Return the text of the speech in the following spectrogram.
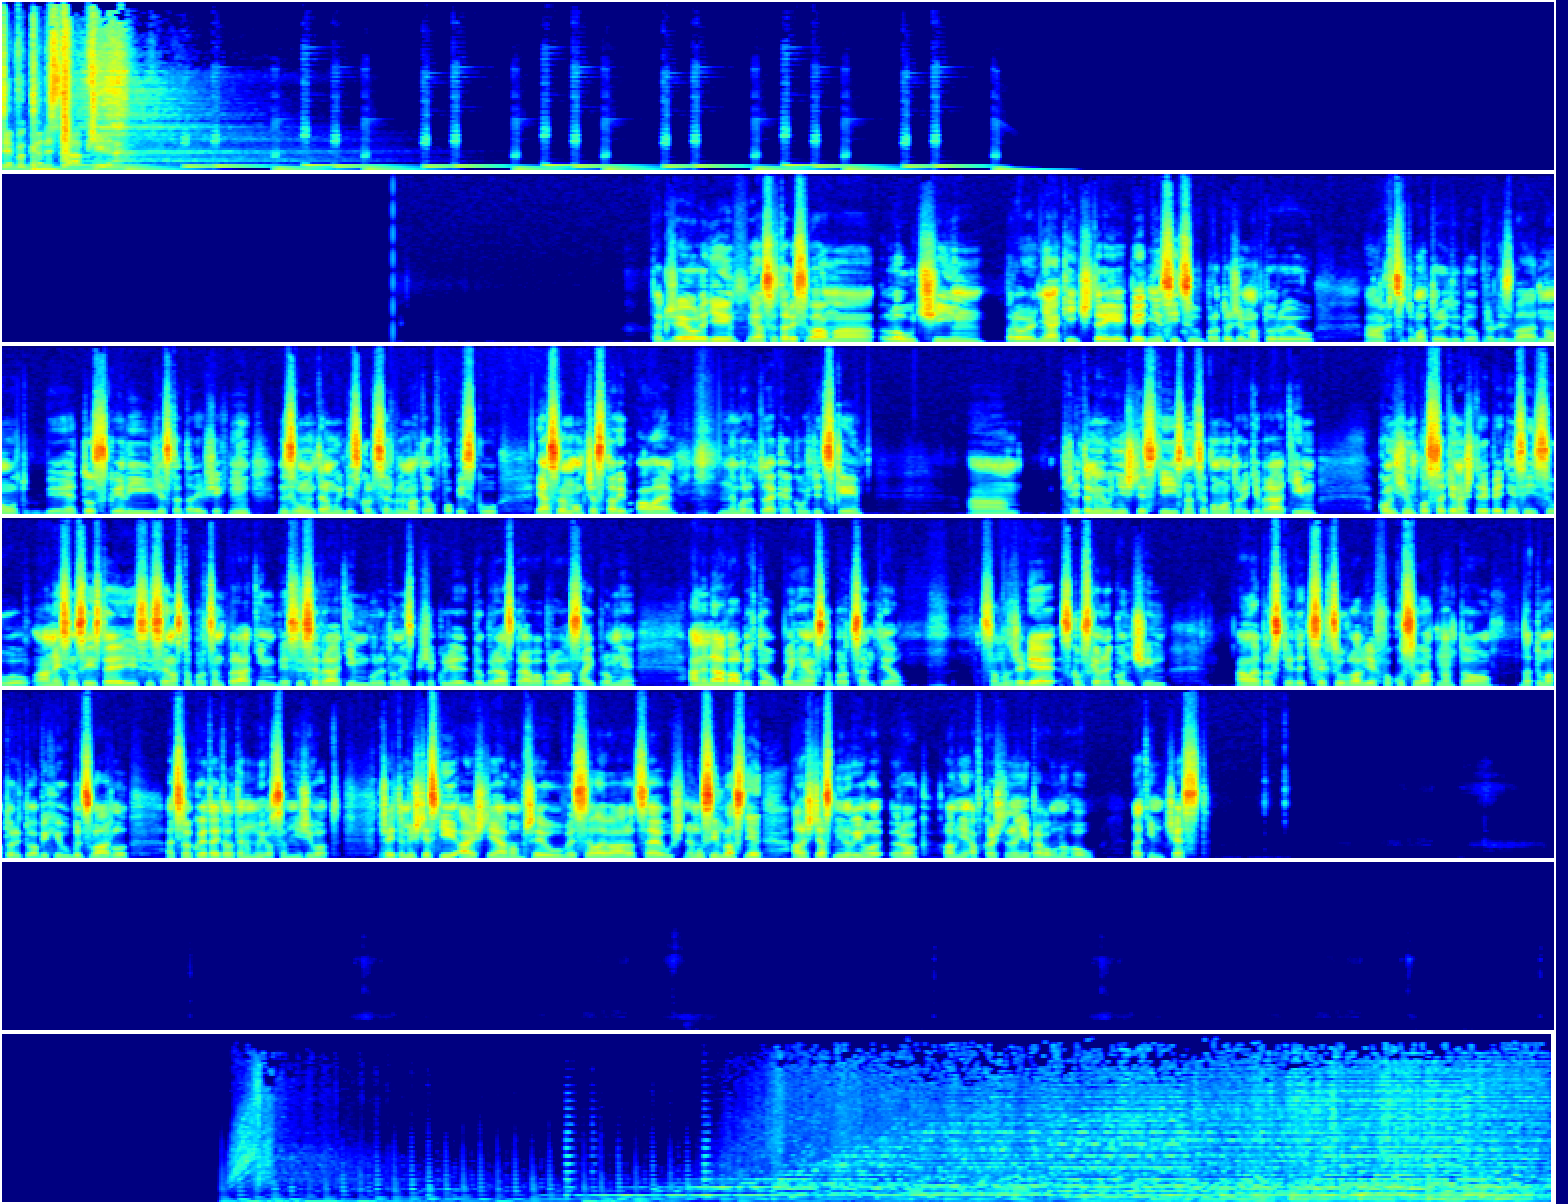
Never gonna stop. Yeah. Takže jo lidi, já se tady s váma loučím pro nějaký 4-5 měsíců, protože maturuju a chci tu maturitu doopravdy zvládnout. Je to skvělý, že jste tady všichni. Nezapomeňte na můj Discord server, máte ho v popisku. Já se tam občas stavím, ale nebude to tak jako vždycky. A přejte mi hodně štěstí, snad se po maturitě vrátím. Končím v podstatě na 4-5 měsíců a nejsem si jistý, jestli se na 100% vrátím. Jestli se vrátím, bude to nejspíš jakože dobrá zpráva pro vás a i pro mě. A nedával bych to úplně na 100%, jo. Samozřejmě s Kopskem nekončím, ale prostě teď se chci hlavně fokusovat na to, na tu maturitu, abych ji vůbec zvládl a celkově tady ten můj osobní život. Přejte mi štěstí a ještě já vám přeju veselé Vánoce, už nemusím vlastně, ale šťastný nový rok, hlavně a vkročte do něj pravou nohou. Zatím čest.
